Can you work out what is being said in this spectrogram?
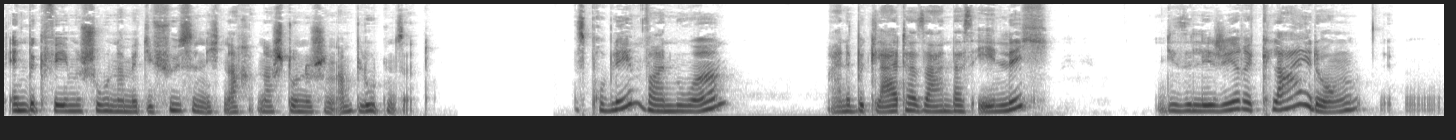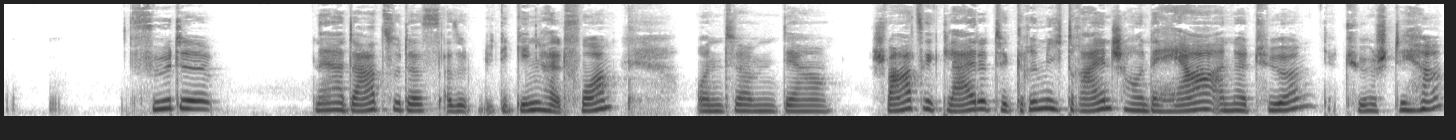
in bequeme Schuhen, damit die Füße nicht nach einer Stunde schon am Bluten sind. Das Problem war nur, meine Begleiter sahen das ähnlich. Diese legere Kleidung führte naja, dazu, dass, also die gingen halt vor und ähm, der schwarz gekleidete, grimmig dreinschauende Herr an der Tür, der Türsteher,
